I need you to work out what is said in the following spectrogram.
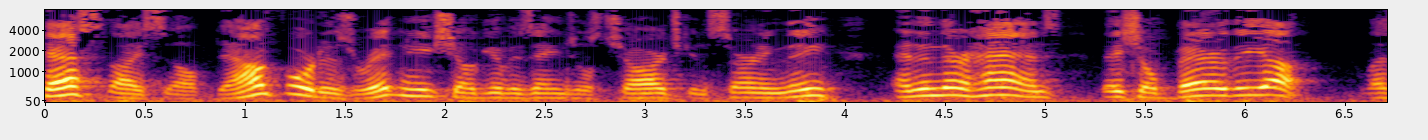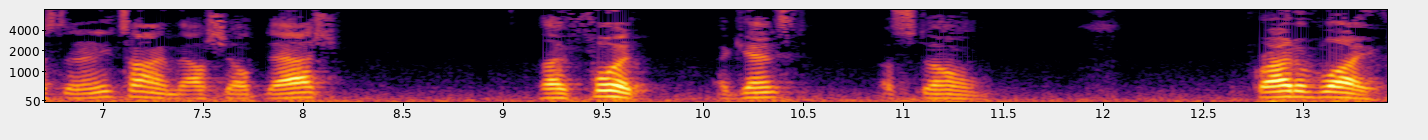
Cast thyself down, for it is written, He shall give His angels charge concerning thee, and in their hands they shall bear thee up, lest at any time thou shalt dash thy foot against a stone. Pride of life.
